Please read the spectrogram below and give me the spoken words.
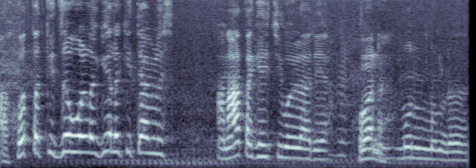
होतं ती जवळ गेलं की त्यावेळेस. आणि आता घ्यायची वेळ आली आहे. हो ना. म्हणून म्हणलं.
